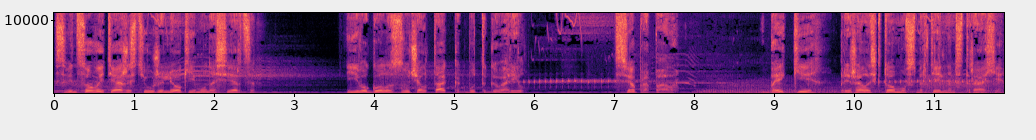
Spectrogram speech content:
свинцовой тяжестью уже лег ему на сердце. И его голос звучал так, как будто говорил «Все пропало». Бекки прижалась к Тому в смертельном страхе,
